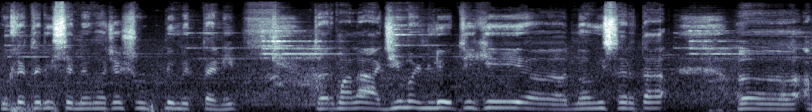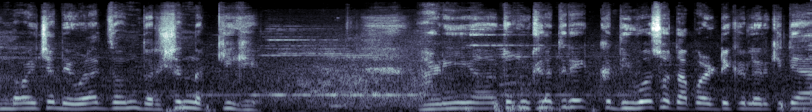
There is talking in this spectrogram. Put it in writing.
कुठल्या तरी सिनेमाच्या शूट निमित्ताने. तर मला आजी म्हणली होती की न विसरता अंबाबाईच्या देवळात जाऊन दर्शन नक्की घे. आणि तो कुठला तरी एक दिवस होता पर्टिक्युलर की त्या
